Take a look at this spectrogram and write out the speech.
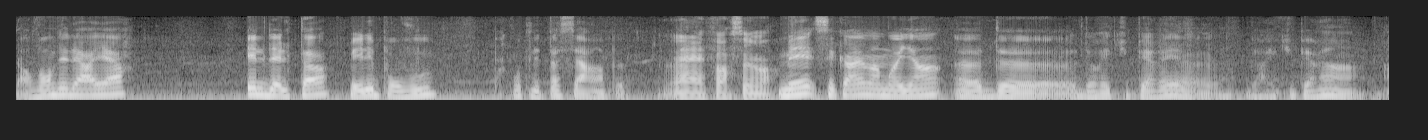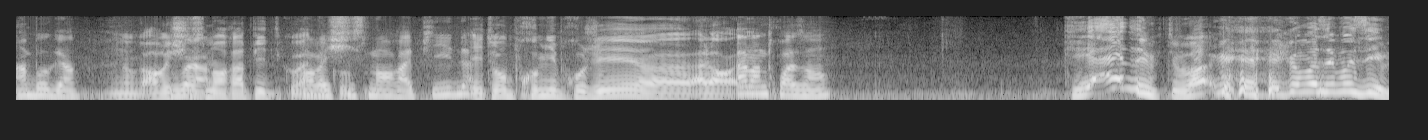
alors vendez derrière, et le delta, mais il est pour vous. Par contre, l'État sert un peu. Ouais, forcément. Mais c'est quand même un moyen euh, de, de récupérer, euh, de récupérer un, un beau gain. Donc enrichissement rapide quoi. Enrichissement rapide. Et ton premier projet, alors, À 23 ans. Qui aide, tu vois Comment c'est possible?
